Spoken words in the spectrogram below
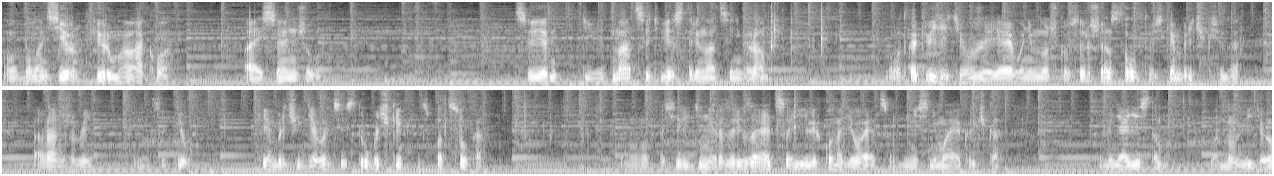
Вот балансир фирмы Aqua Ice Angel цвет 19, вес 13 грамм. Ну, вот как видите, уже я его немножко усовершенствовал, то есть кембричек сюда оранжевый нацепил. Кембричек делается из трубочки, из-под сока. Вот посередине разрезается и легко надевается, не снимая крючка. У меня есть там в одном видео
